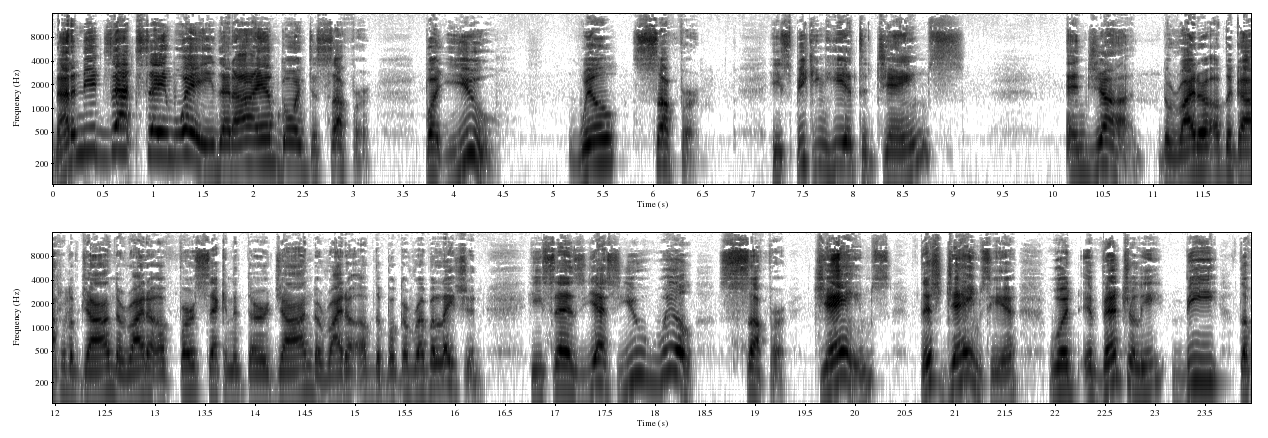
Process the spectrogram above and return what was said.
Not in the exact same way that I am going to suffer, but you will suffer. He's speaking here to James and John, the writer of the Gospel of John, the writer of 1st, 2nd, and 3rd John, the writer of the book of Revelation. He says, Yes, you will suffer. James, this James here, would eventually be the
